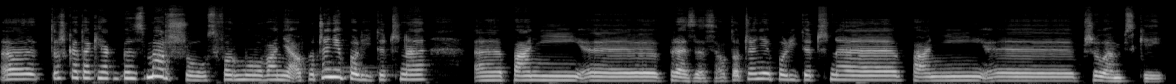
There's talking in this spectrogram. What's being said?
e, troszkę tak jakby z marszu sformułowania otoczenie polityczne e, pani e, prezes, otoczenie polityczne pani Przyłębskiej,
